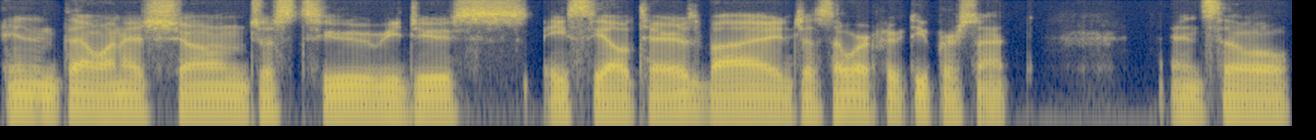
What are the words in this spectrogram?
and that one has shown just to reduce ACL tears by just over 50%. And so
